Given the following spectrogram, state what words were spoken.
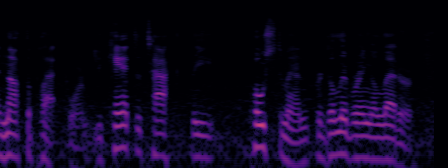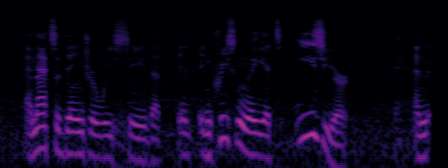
and not the platform. You can't attack the postman for delivering a letter. And that's a danger we see that it, increasingly it's easier and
